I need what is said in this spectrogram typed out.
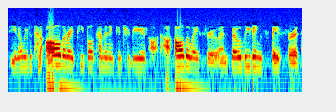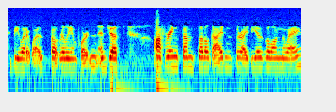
you know we just had all the right people come in and contribute all, all the way through, and so leaving space for it to be what it was felt really important, and just offering some subtle guidance or ideas along the way.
